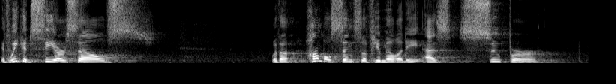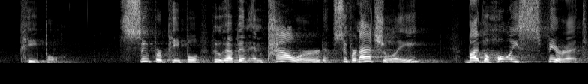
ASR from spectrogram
if we could see ourselves with a humble sense of humility as super people? Super people who have been empowered supernaturally by the Holy Spirit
